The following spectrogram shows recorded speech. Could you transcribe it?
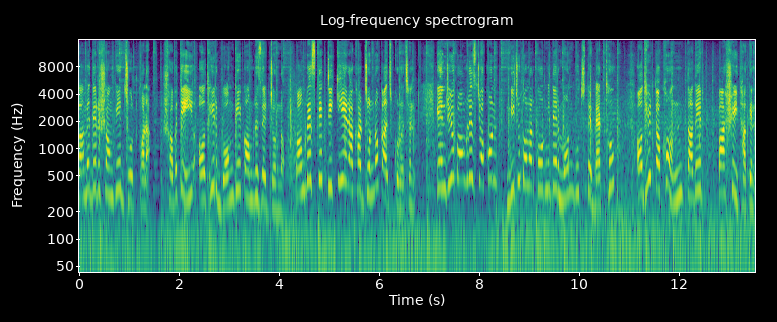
বামেদের সঙ্গে জোট করা, সবেতেই অধীর বঙ্গে কংগ্রেসের জন্য। কংগ্রেসকে টিকিয়ে রাখার জন্য কাজ করেছেন। কেন্দ্রীয় কংগ্রেস যখন নিচু তলার কর্মীদের মন বুঝতে ব্যর্থ, অধীর তখন তাদের পাশেই থাকেন।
